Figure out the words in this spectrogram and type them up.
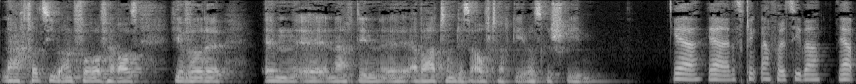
nachvollziehbaren Vorwurf heraus, hier würde ähm, äh, nach den äh, Erwartungen des Auftraggebers geschrieben. Ja, ja, das klingt nachvollziehbar. Ja.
